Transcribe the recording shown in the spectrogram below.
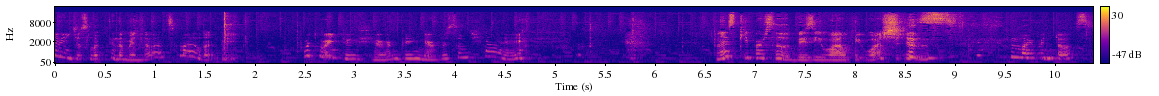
And he just looked in the window and smiled at me. What do I do here? I'm getting nervous and shy. Let's keep ourselves busy while he washes my windows.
